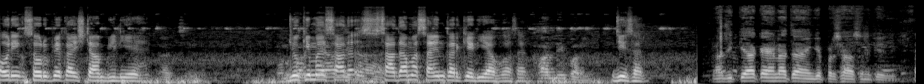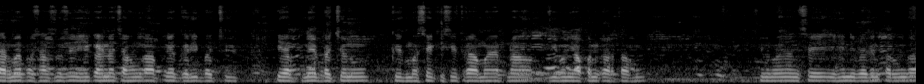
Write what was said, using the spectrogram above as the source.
और एक सौ रुपये का स्टाम्प भी लिए हैं अच्छा। जो कि मैं सादा सादा में साइन करके दिया हुआ सर। खाली पर जी सर। हाँ जी क्या कहना चाहेंगे प्रशासन के लिए? सर मैं प्रशासन से यही कहना चाहूँगा अपने गरीब बच्चों कि अपने बच्चों की मसे किसी तरह मैं अपना जीवन यापन करता हूँ। फिर मैं उनसे यही निवेदन करूँगा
